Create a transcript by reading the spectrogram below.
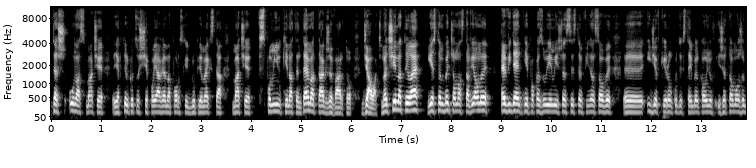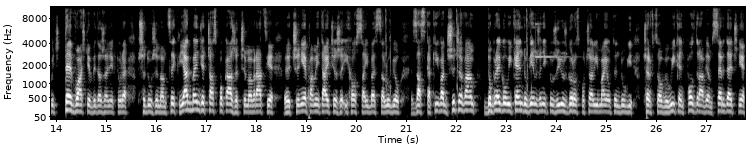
Też u nas macie, jak tylko coś się pojawia na polskiej grupie Mexta, macie wspominki na ten temat, także warto działać. Na dzisiaj na tyle. Jestem byczo nastawiony. Ewidentnie pokazuje mi, że system finansowy y, idzie w kierunku tych stablecoinów i że to może być te właśnie wydarzenie, które przedłuży nam cykl. Jak będzie, czas pokaże, czy mam rację, y, czy nie. Pamiętajcie, że i Hossa i Bessa lubią zaskakiwać. Życzę Wam dobrego weekendu. Wiem, że niektórzy już go rozpoczęli, mają ten długi czerwcowy weekend. Pozdrawiam serdecznie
